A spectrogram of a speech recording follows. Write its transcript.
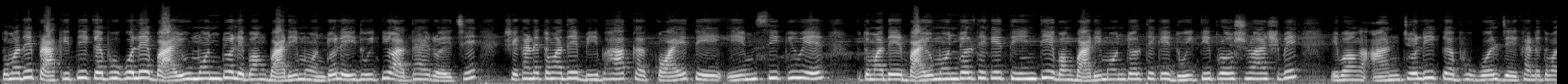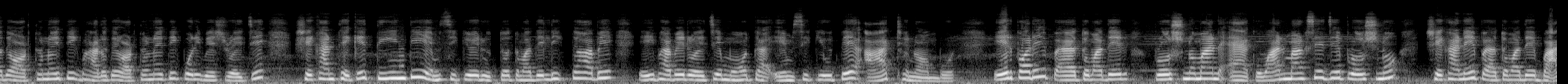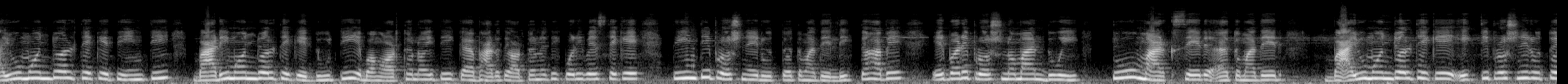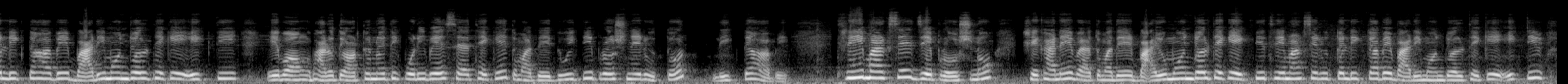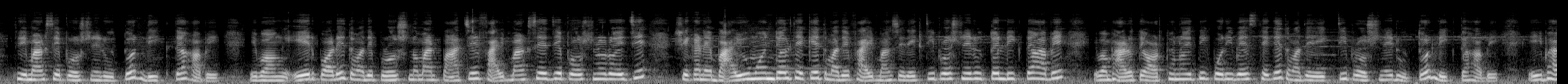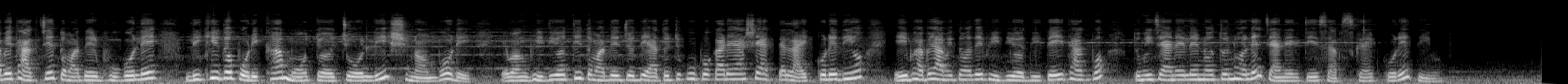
তোমাদের প্রাকৃতিক ভূগোলে বায়ুমণ্ডল এবং বাড়িমণ্ডল এই দুইটি অধ্যায় রয়েছে। সেখানে তোমাদের বিভাগ কয়েতে এমসিকিউ এর তোমাদের বায়ুমণ্ডল থেকে তিনটি এবং বাড়িমণ্ডল থেকে দুইটি প্রশ্ন আসবে এবং আঞ্চলিক ভূগোল যেখানে তোমাদের অর্থনৈতিক, ভারতের অর্থনৈতিক পরিবেশ রয়েছে, সেখান থেকে তিনটি এমসিকিউ এর উত্তর তোমাদের লিখতে হবে। এইভাবে রয়েছে মোট এমসিকিউতে আট নম্বর। এরপরে তোমাদের প্রশ্নমান এক ওয়ান মার্কসের যে প্রশ্ন সেখানে তোমাদের বায়ুমণ্ডল থেকে তিনটি বাড়িমণ্ডল থেকে দুটি এবং অর্থনৈতিক আহ, ভারতের অর্থনৈতিক পরিবেশ থেকে তিনটি প্রশ্নের উত্তর তোমাদের লিখতে হবে। এরপরে প্রশ্নমান দুই টু মার্কসের তোমাদের বায়ুমণ্ডল থেকে একটি প্রশ্নের উত্তর লিখতে হবে বাড়িমণ্ডল থেকে একটি এবং ভারতের অর্থনৈতিক পরিবেশ থেকে তোমাদের দুইটি প্রশ্নের উত্তর লিখতে হবে। থ্রি মার্কসের যে প্রশ্ন, সেখানে তোমাদের বায়ুমণ্ডল থেকে একটি থ্রি মার্কসের উত্তর লিখতে হবে, বাড়িমণ্ডল থেকে একটি থ্রি মার্কসের প্রশ্নের উত্তর লিখতে হবে। এবং এরপরে তোমাদের প্রশ্নমান পাঁচের ফাইভ মার্কসের যে প্রশ্ন রয়েছে, সেখানে বায়ুমণ্ডল থেকে তোমাদের ফাইভ মার্কসের একটি প্রশ্নের উত্তর লিখতে হবে এবং ভারতের অর্থনৈতিক পরিবেশ থেকে তোমাদের একটি প্রশ্নের উত্তর লিখতে হবে। এইভাবে থাকছে তোমাদের ভূগোলে লিখিত পরীক্ষা মোট চল্লিশ নম্বরে। এবং ভিডিওটি তোমাদের যদি এতটুকু উপকারে আসে, একটা লাইক করে দিও। এইভাবে আমি তোমাদের ভিডিও দিতেই থাকব। তুমি চ্যানেলে নতুন হলে চ্যানেলটি সাবস্ক্রাইব করে দিও।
